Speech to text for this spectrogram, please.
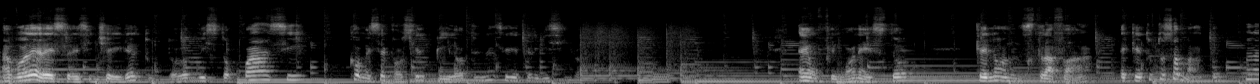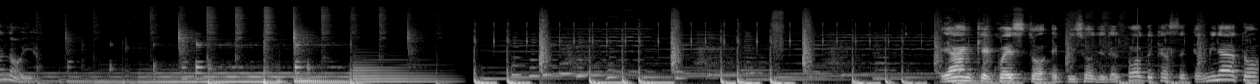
A voler essere sinceri del tutto, l'ho visto quasi come se fosse il pilot di una serie televisiva. È un film onesto che non strafà e che tutto sommato non annoia. E anche questo episodio del podcast è terminato.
